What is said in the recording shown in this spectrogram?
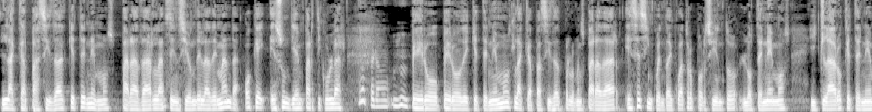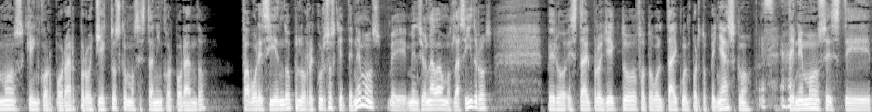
la capacidad que tenemos para dar la atención de la demanda. Ok, es un día en particular, pero, pero, pero de que tenemos la capacidad por lo menos para dar ese 54% lo tenemos y claro que tenemos que incorporar proyectos como se están incorporando, favoreciendo pues, los recursos que tenemos. Eh, mencionábamos las hidros, pero está el proyecto fotovoltaico en Puerto Peñasco. Tenemos este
